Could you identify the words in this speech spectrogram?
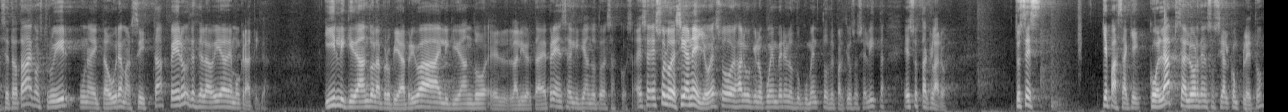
se trataba de construir una dictadura marxista, pero desde la vía democrática. Ir liquidando la propiedad privada, liquidando la libertad de prensa, liquidando todas esas cosas. Eso, eso lo decían ellos, eso es algo que lo pueden ver en los documentos del Partido Socialista, eso está claro. Entonces, ¿qué pasa? Que colapsa el orden social completo,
